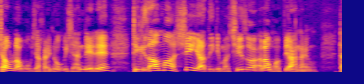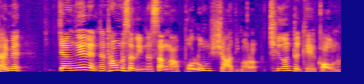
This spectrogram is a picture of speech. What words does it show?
ရောက်လာဖို့ရခိုင်တော့အရန်နေတယ်ဒီကစားမရှေ့ရာသီတွေမှာခြေစွမ်းအဲ့လောက်မပြနိုင်ဘူးဒါပေမဲ့ကြံခဲ့တဲ့2024-25ဘောလုံးရာသီမှာတော့ခြေစွမ်းတကယ်ကောင်းတာ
